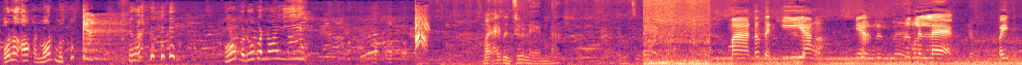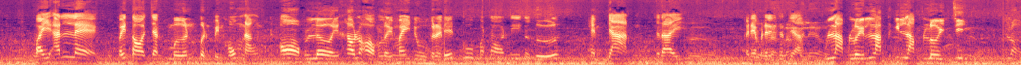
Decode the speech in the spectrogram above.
โหเราออกกันหมดมึงเห็นไหมโหมาดูมันน้อยอีกมาแอดเวนเจอร์แลนด์นะแอดเวนเจอร์แลนด์มาตั้งแต่เที่ยง เนี่ยเครื่องเล่นแรก ไปไปอันแรก ไปต่อจากเมินเปิดเป็นห้องหนังออกเลยเข้าแล้วออกเลยไม่ดูกันเลยเดทกูมาตอนนี้ก็คือเห็นจาดจะได้ คะแนนไม่ได้สักอย่างหลับเลยหลับตะกี้หลับเลยจริงหลับ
